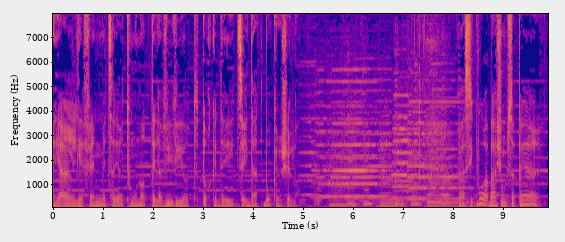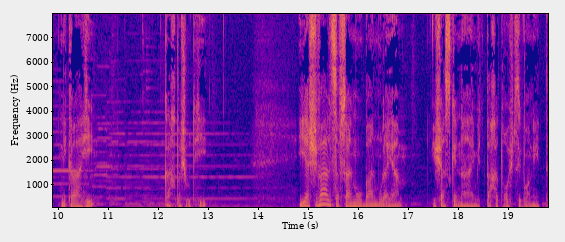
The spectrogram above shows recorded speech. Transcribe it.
אייל גפן מצייר תמונות תל אביביות תוך כדי צעידת בוקר שלו. והסיפור הבא שהוא מספר נקרא היא. כך פשוט היא. היא ישבה על ספסל מאובן מול הים. אישה זקנה עם מטפחת ראש צבעונית.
